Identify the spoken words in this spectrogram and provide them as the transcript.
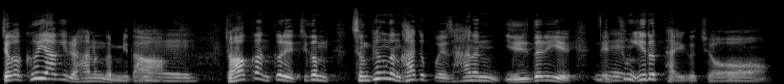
제가 그 이야기를 하는 겁니다. 네. 정확한 그래 지금 성평등 가족부에서 하는 일들이 네. 대충 이렇다 이거죠.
